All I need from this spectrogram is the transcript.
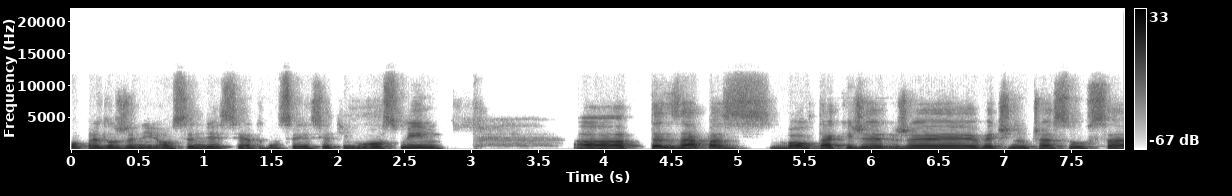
po predlžení 80 k 88 a ten zápas bol taký, že, že väčšinu času sa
